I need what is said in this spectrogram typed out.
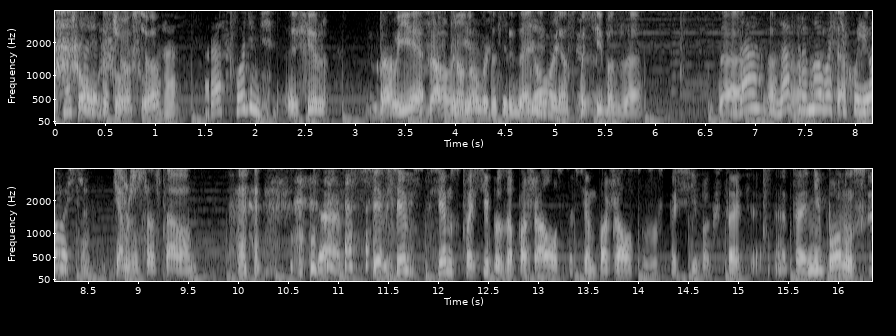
что, шоу, ребят, шоу. Ра- Расходимся? Эфир Да, Уе, завтра ауе. новости, До свидания. хуёвости. Всем спасибо за... Да, завтра на новости, увидимся. Тем же составом. Да, всем, всем, всем спасибо за пожалуйста, всем пожалуйста за спасибо, кстати. Это не бонусы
